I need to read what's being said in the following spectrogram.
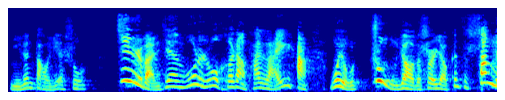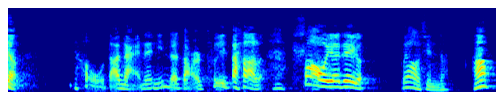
你跟道爷说，今日晚间无论如何让他来一趟，我有重要的事儿要跟他商量。哟，大奶奶，您这胆儿忒大了。少爷，这个不要紧的啊，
